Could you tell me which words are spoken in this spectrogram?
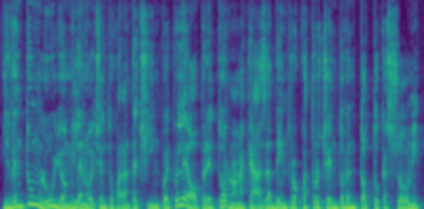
Il 21 luglio 1945 quelle opere tornano a casa dentro 428 cassoni,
